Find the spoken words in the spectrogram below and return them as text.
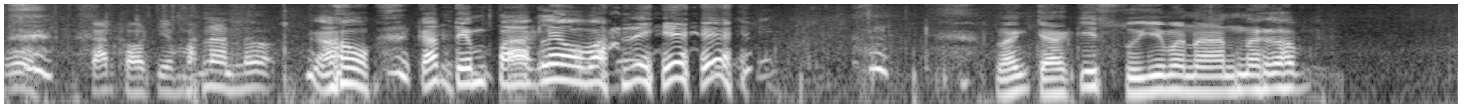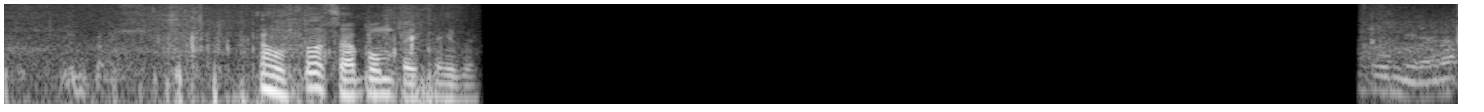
เดิมโอ้การขอเตรียมมานั่นแล้ว เอากัดเต็มปากแล้ววันนี้ หลังจากที่สุยมานานนะครับ เอ้าโทรศัพท์ผมไปใส่ไปดูนี่แล้วนะ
